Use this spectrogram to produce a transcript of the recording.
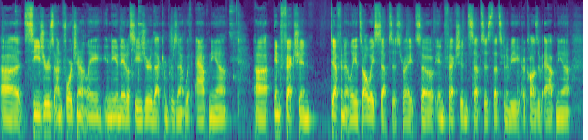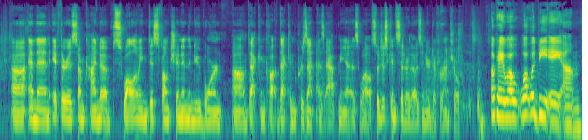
Uh, seizures, unfortunately, neonatal seizure that can present with apnea. Uh, infection, definitely it's always sepsis, right? So infection, sepsis, that's going to be a cause of apnea. Uh, and then if there is some kind of swallowing dysfunction in the newborn, um, that can ca- that can present as apnea as well. So just consider those in your differential. Okay, well, what would be a um,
